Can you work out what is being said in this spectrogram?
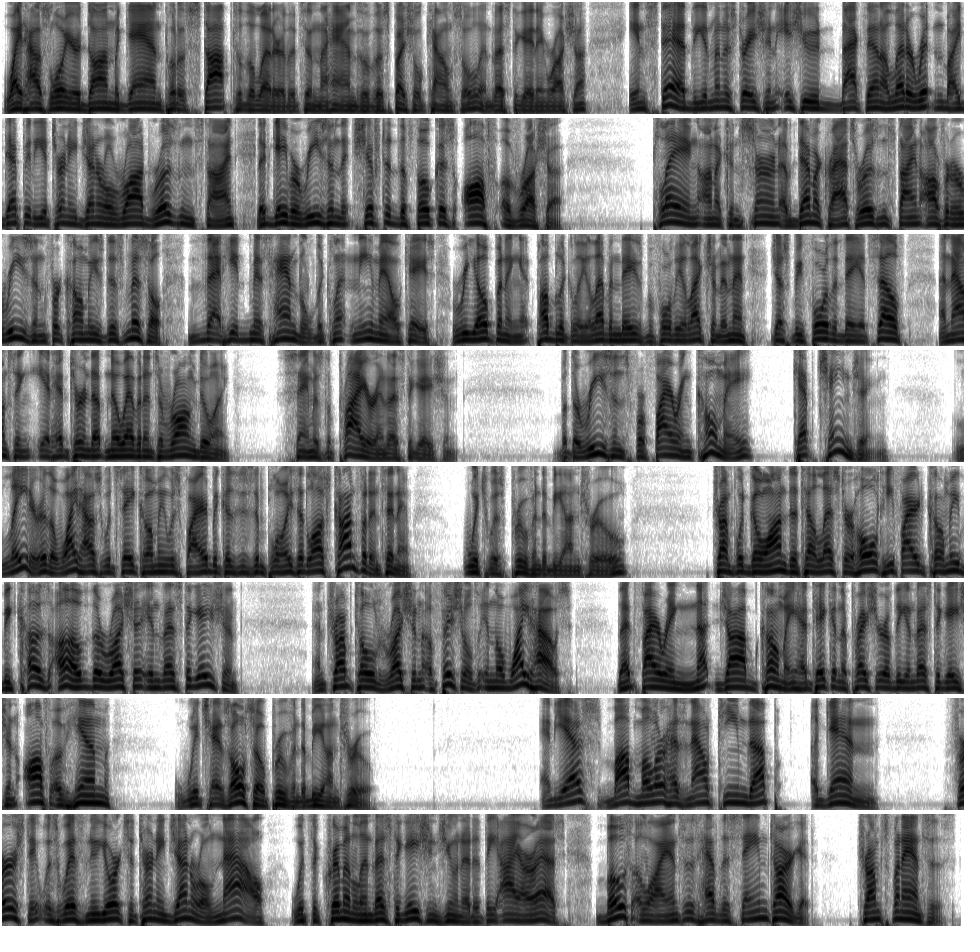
White House lawyer Don McGahn put a stop to the letter that's in the hands of the special counsel investigating Russia. Instead, the administration issued back then a letter written by Deputy Attorney General Rod Rosenstein that gave a reason that shifted the focus off of Russia. Playing on a concern of Democrats, Rosenstein offered a reason for Comey's dismissal that he'd mishandled the Clinton email case, reopening it publicly 11 days before the election, and then just before the day itself, announcing it had turned up no evidence of wrongdoing, same as the prior investigation. But the reasons for firing Comey kept changing. Later, the White House would say Comey was fired because his employees had lost confidence in him, which was proven to be untrue. Trump would go on to tell Lester Holt he fired Comey because of the Russia investigation. And Trump told Russian officials in the White House that firing nut job Comey had taken the pressure of the investigation off of him, which has also proven to be untrue. And yes, Bob Mueller has now teamed up again. First, it was with New York's Attorney General. Now, with the Criminal Investigations Unit at the IRS. Both alliances have the same target Trump's finances.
